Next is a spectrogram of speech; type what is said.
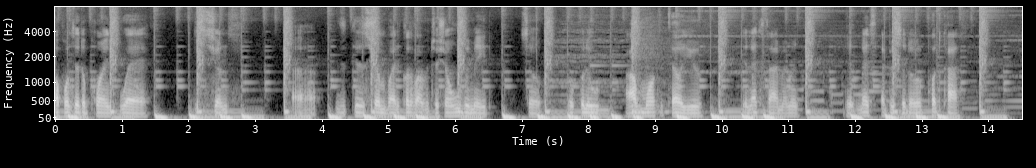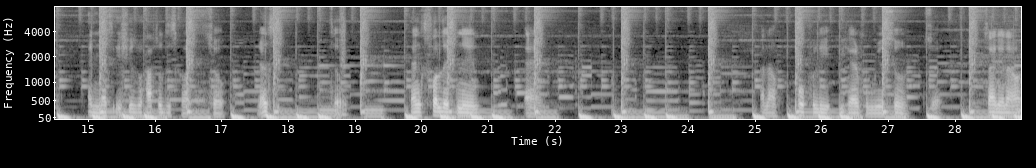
up until the point where decisions, uh, decision by the Court of Arbitration will be made. So hopefully, I'll have more to tell you the next time. I mean, the next episode of a podcast and next issues we'll have to discuss. So next, so thanks for listening and and I'll hopefully be hearing from you soon. So signing out,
